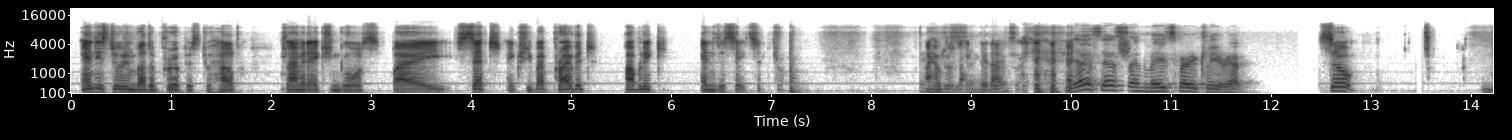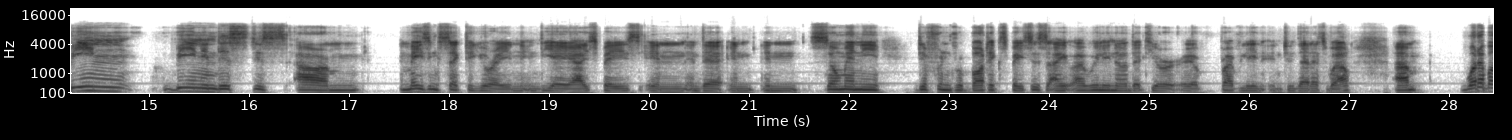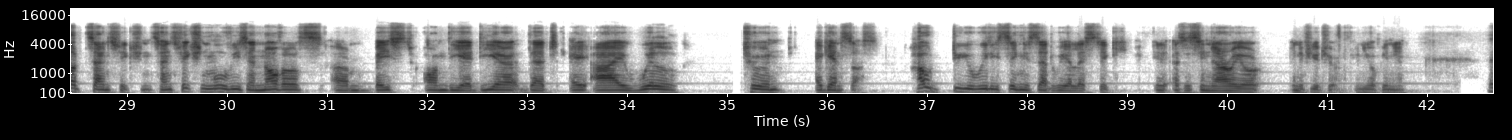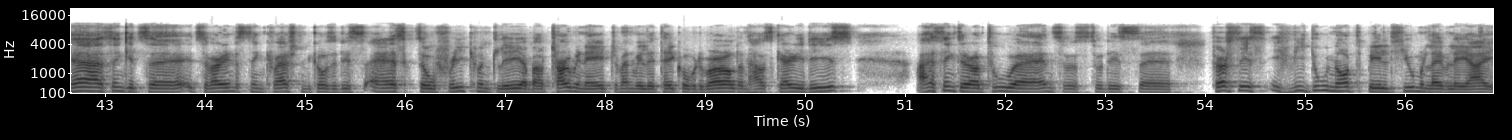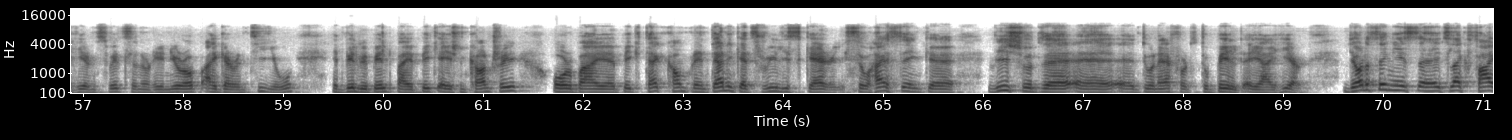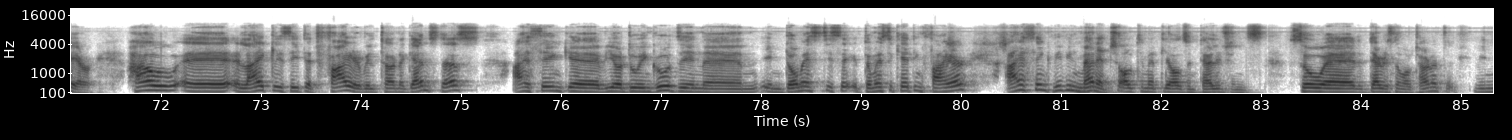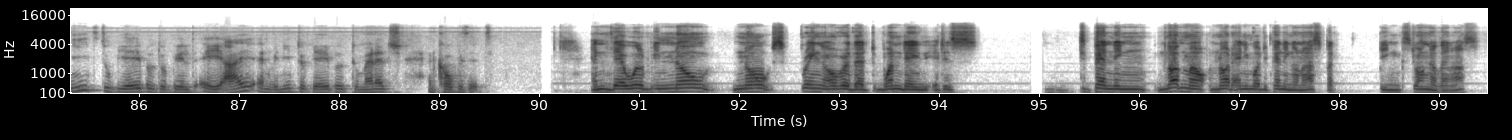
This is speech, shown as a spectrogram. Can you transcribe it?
and is driven by the purpose to help climate action goals by set actually by private, public, and the state sector. I hope you like that answer. yes, yes, and made it very clear. Yeah. So, being being in this this um, amazing sector you're in in the AI space in in the in in so many different robotic spaces. I, I really know that you're, you're probably into that as well. Um, what about science fiction? Science fiction movies and novels um, based on the idea that AI will turn against us. How do you really think is that realistic eh, as a scenario in the future, in your opinion? Yeah, I think it's a it's a very interesting question because it is asked so frequently about Terminator. When will they take over the world and how scary it is? I think there are two uh, answers to this. Uh, first is if we do not build human level AI here in Switzerland or here in Europe, I guarantee you it will be built by a big Asian country or by a big tech company, and then it gets really scary. So I think uh, we should uh, uh, do an effort to build AI here. The other thing is uh, it's like fire how uh, likely is it that fire will turn against us? I think uh, we are doing good in um, in domestic, domesticating fire. I think we will manage ultimately also intelligence. So uh, there is no alternative. We need to be able to build AI, and we need to be able to manage and cope with it. And there will be no no spring over that one day it is depending not more, not anymore depending on us, but being stronger than us.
